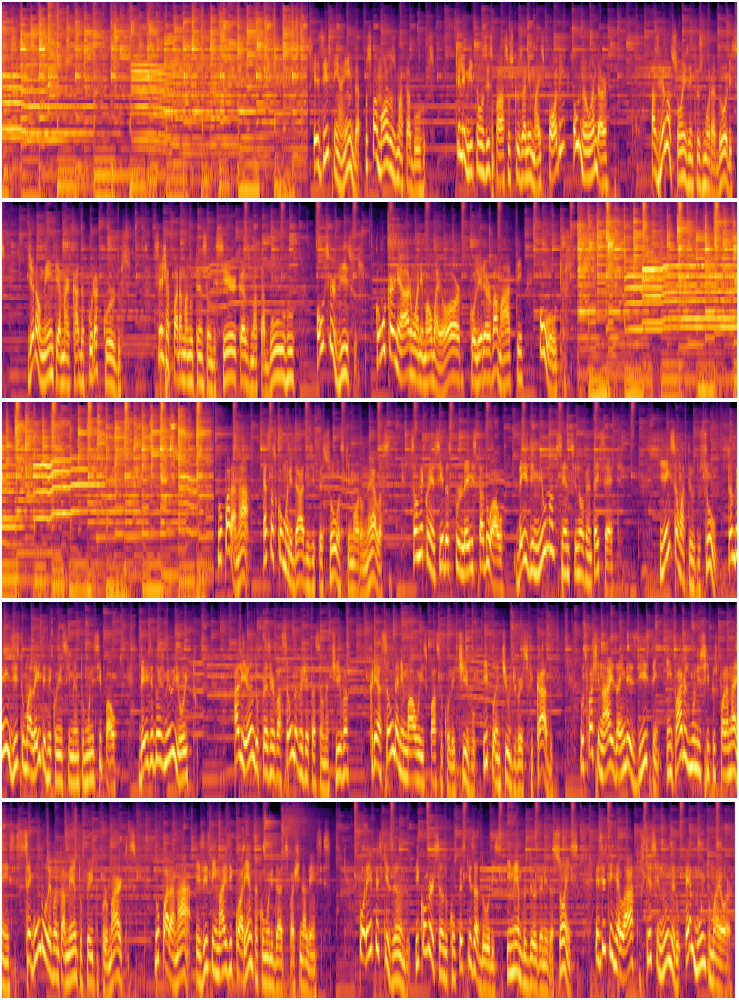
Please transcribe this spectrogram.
Existem ainda os famosos mataburros, que limitam os espaços que os animais podem ou não andar. As relações entre os moradores geralmente é marcada por acordos, seja para manutenção de cercas, mataburro ou serviços, como carnear um animal maior, colher erva mate ou outros. No Paraná, essas comunidades e pessoas que moram nelas são reconhecidas por lei estadual desde 1997. E em São Mateus do Sul também existe uma lei de reconhecimento municipal desde 2008, aliando preservação da vegetação nativa, criação de animal em espaço coletivo e plantio diversificado. Os faxinais ainda existem em vários municípios paranaenses. Segundo um levantamento feito por Marques, no Paraná, existem mais de 40 comunidades faxinalenses. Porém, pesquisando e conversando com pesquisadores e membros de organizações, existem relatos que esse número é muito maior.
